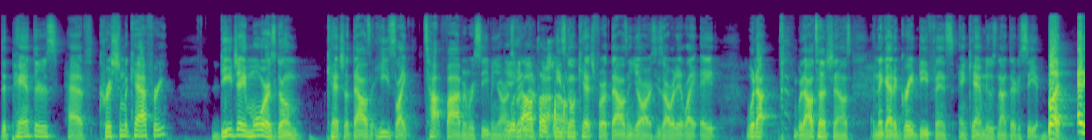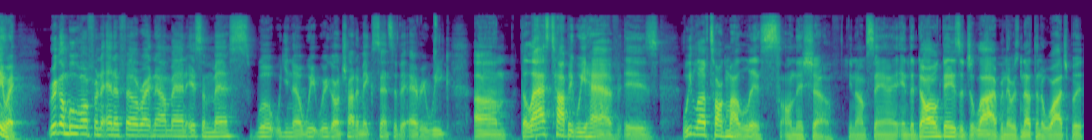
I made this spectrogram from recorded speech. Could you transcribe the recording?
The Panthers have Christian McCaffrey. DJ Moore is going to catch a thousand. He's like top five in receiving yards. Without right now. He's going to catch for a thousand yards. He's already at like eight without without touchdowns. And they got a great defense. And Cam Newton's not there to see it. But anyway. We're gonna move on from the NFL right now, man. It's a mess. We'll, you know, we, we're gonna try to make sense of it every week. Um, the last topic we have is we love talking about lists on this show. You know what I'm saying? In the dog days of July, when there was nothing to watch but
